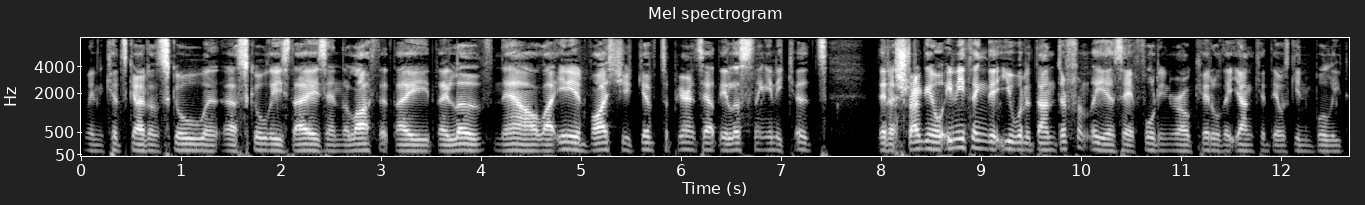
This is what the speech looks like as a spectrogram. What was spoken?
when kids go to the school uh, school these days and the life that they, they live now. Like any advice you'd give to parents out there listening, any kids that are struggling, or anything that you would have done differently as that fourteen year old kid or that young kid that was getting bullied.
